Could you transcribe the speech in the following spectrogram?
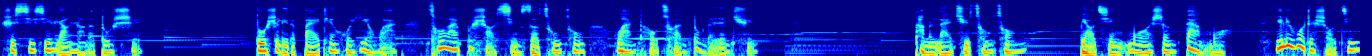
是熙熙攘攘的都市。都市里的白天或夜晚，从来不少行色匆匆、万头攒动的人群。他们来去匆匆，表情陌生淡漠，一律握着手机，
